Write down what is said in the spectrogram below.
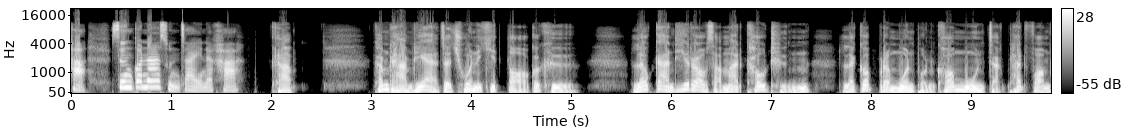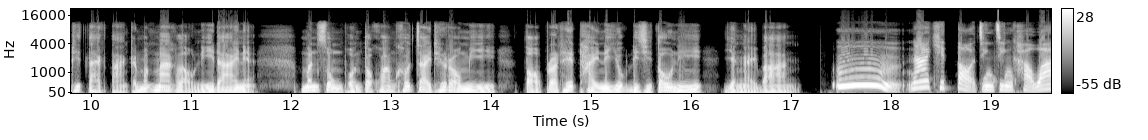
ค่ะ ซึ่งก็น่าสนใจนะคะ ครับคำถามที่อาจจะชวนให้คิดต่อก็คือ แล้วการที่เราสามารถเข้าถึง และก็ประมวลผลข้อมูลจากแพลตฟอร์มที่แตกต่างกันมาก ๆ เหล่านี้ได้เนี่ย มันส่งผลต่อความเข้าใจที่เรามีต่อประเทศไทยในยุคดิจิทัลนี้ยังไงบ้าง อืม น่าคิดต่อจริง ๆ ค่ะว่า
